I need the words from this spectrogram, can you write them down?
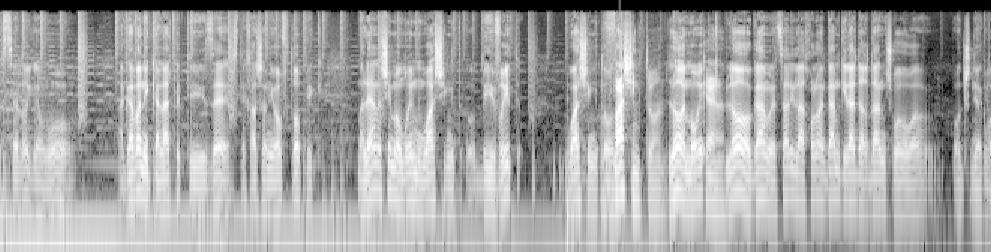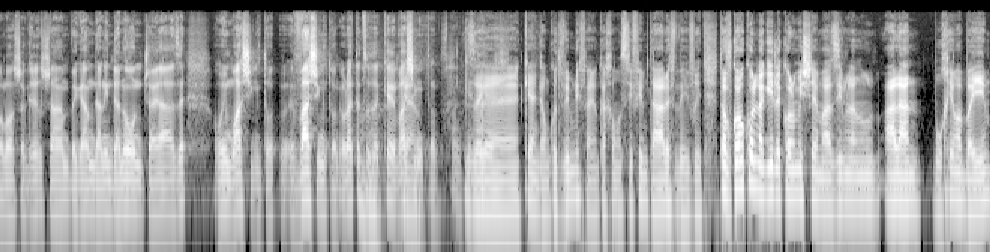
בסדר גמור. אגב, אני קלטתי זה, סליחה שאני off topic. מלא אנשים אומרים וושינגטון, בעברית, וושינגטון. וושינגטון. לא, הם אומרים, כן. לא, גם, יצא לי לאחרונה, גם גלעד ארדן, שהוא עוד שנייה כבר לא השגריר שם, וגם דני דנון, שהיה זה, אומרים וושינגטון, וושינגטון. אולי אתה צודק, כן, וושינגטון. סתם, כן. זה, כן, גם כותבים לפעמים, ככה מוסיפים את האלף בעברית. טוב, קודם כל נגיד לכל מי שמאזין לנו, אהלן, ברוכים הבאים.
